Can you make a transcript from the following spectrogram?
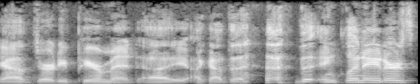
Yeah, Dirty Pyramid. Uh, I got the the inclinators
